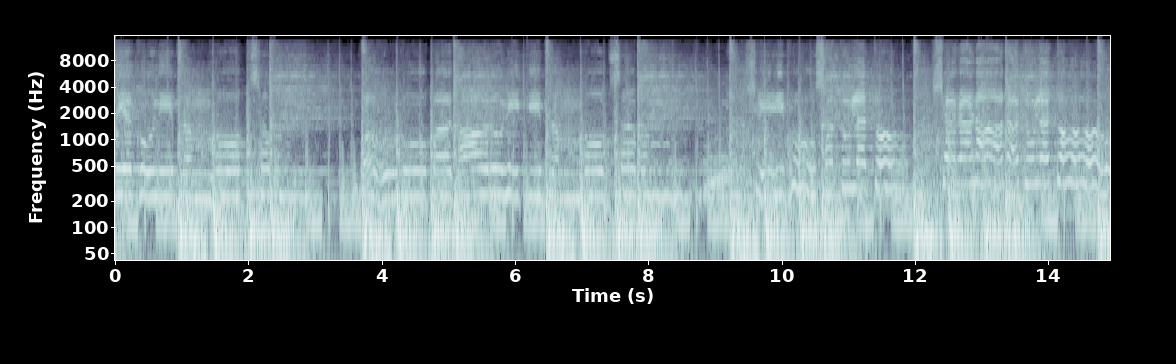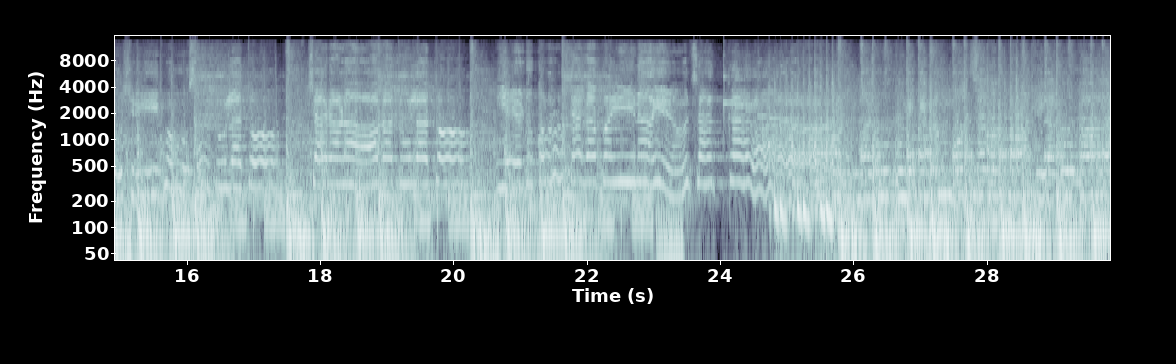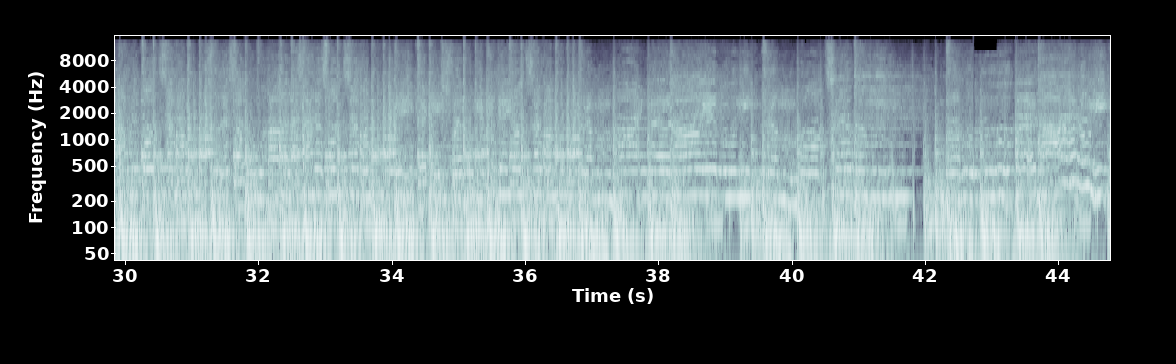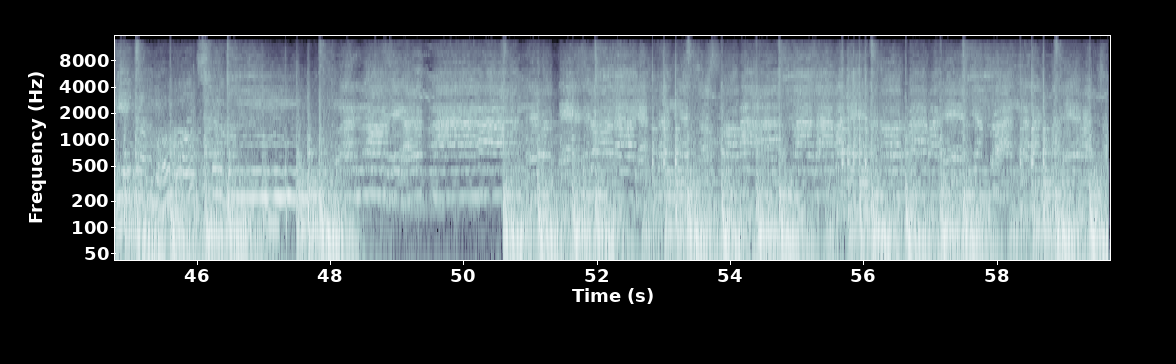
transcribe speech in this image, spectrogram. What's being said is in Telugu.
వినాయకుని బ్రహ్మోత్సవం బహురూపధారునికి బ్రహ్మోత్సవం. శ్రీభూసతులతో శరణాగతులతో శ్రీభూసతులతో శరణాగతులతో ఏడు కొండల పైన చక్కగా स ब्रह्माण्डराय मुनि ब्रह्मोत्सव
